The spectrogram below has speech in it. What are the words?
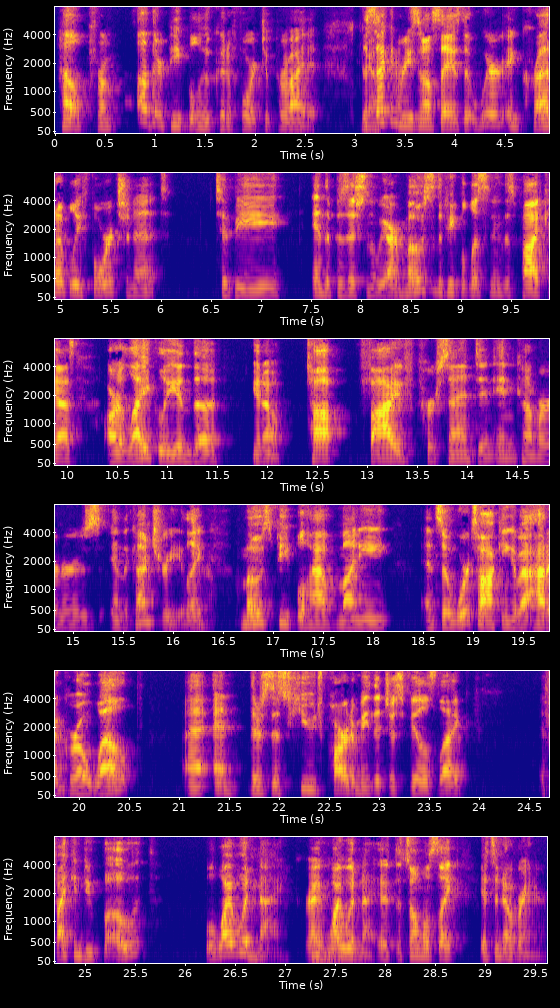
help from other people who could afford to provide it. The yeah. second reason I'll say is that we're incredibly fortunate to be in the position that we are. Most of the people listening to this podcast are likely in the, you know, top 5% in income earners in the country. Like sure. most people have money. And so we're talking about how to grow wealth uh, and there's this huge part of me that just feels like if I can do both, well, why wouldn't I? Right? Mm-hmm. Why wouldn't I? It, it's almost like it's a no brainer.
